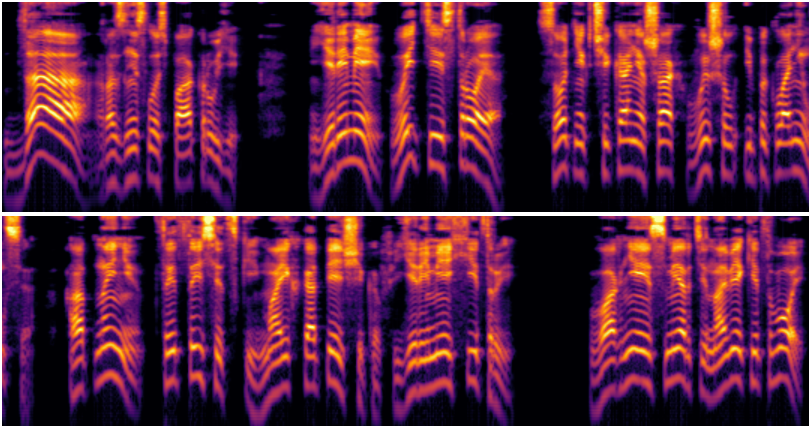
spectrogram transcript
«Да!» — разнеслось по округе. «Еремей, выйти из строя!» Сотник чеканя шах вышел и поклонился. «Отныне ты Тысяцкий, моих копейщиков, Еремей Хитрый. В огне и смерти навеки твой!»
